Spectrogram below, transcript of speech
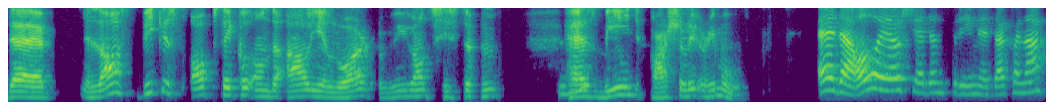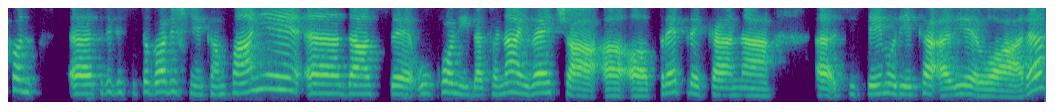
the, the last biggest obstacle on the Allier Loire Vivant system Mhm. has been partially removed. E da, ovo je još jedan primjer. Dakle, nakon e, 30-godišnje kampanje e, da se ukloni dakle, najveća a, prepreka na sistemu rijeka Alije Loara,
